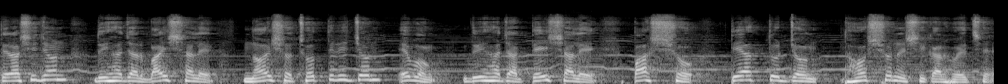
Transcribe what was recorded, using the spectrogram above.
তেরাশি জন দুই হাজার বাইশ সালে নয়শো ছত্রিশ জন এবং দুই হাজার তেইশ সালে পাঁচশো তিয়াত্তর জন ধর্ষণের শিকার হয়েছে।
